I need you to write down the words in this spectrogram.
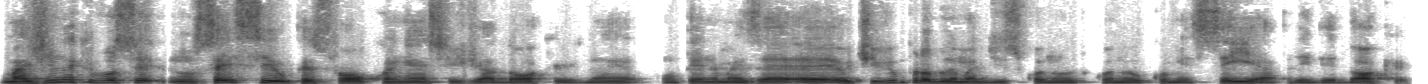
Imagina que você, não sei se o pessoal conhece já Docker, né, container, mas é, é, eu tive um problema disso quando, quando eu comecei a aprender Docker,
